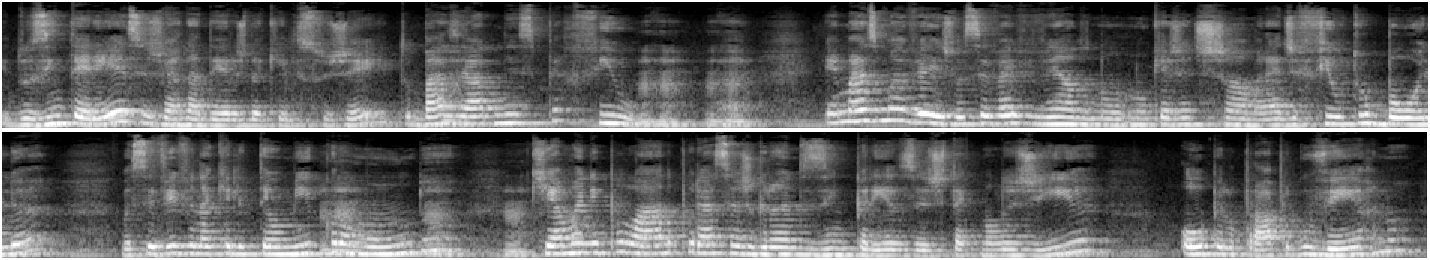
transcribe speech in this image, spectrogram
e dos interesses verdadeiros daquele sujeito baseado uhum. nesse perfil. Uhum. Né? E mais uma vez, você vai vivendo no, no que a gente chama né, de filtro bolha, você vive naquele teu micromundo uhum. uhum. que é manipulado por essas grandes empresas de tecnologia ou pelo próprio governo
